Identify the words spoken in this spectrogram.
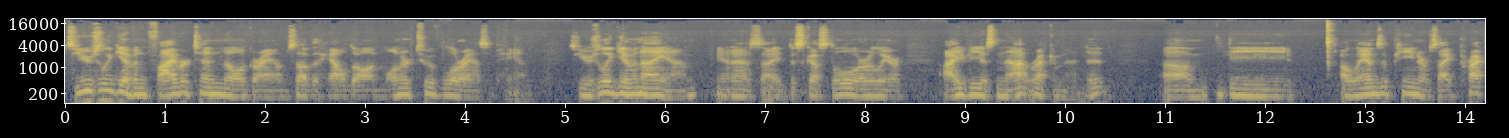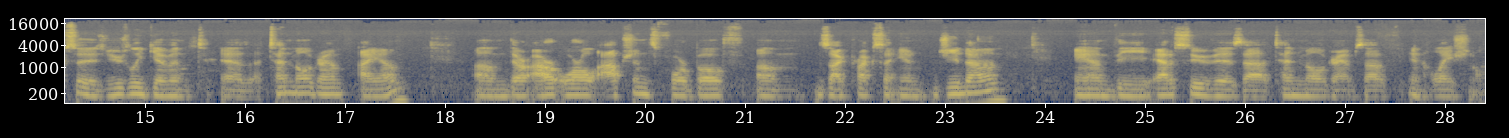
it's usually given 5 or 10 milligrams of the Haldol and 1 or 2 of lorazepam. It's usually given IM, and as I discussed a little earlier, IV is not recommended. Um, the olanzapine or Zyprexa is usually given as a 10 milligram IM. Um, there are oral options for both um, Zyprexa and Geodon and the Adasuve is uh, 10 milligrams of inhalational.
